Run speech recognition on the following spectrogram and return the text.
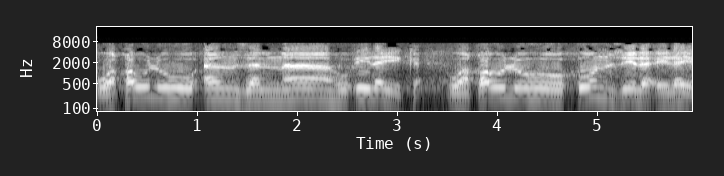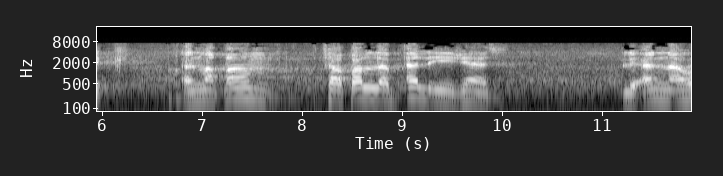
وقوله أنزلناه إليك وقوله أنزل إليك. المقام تطلب الإيجاز لأنه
